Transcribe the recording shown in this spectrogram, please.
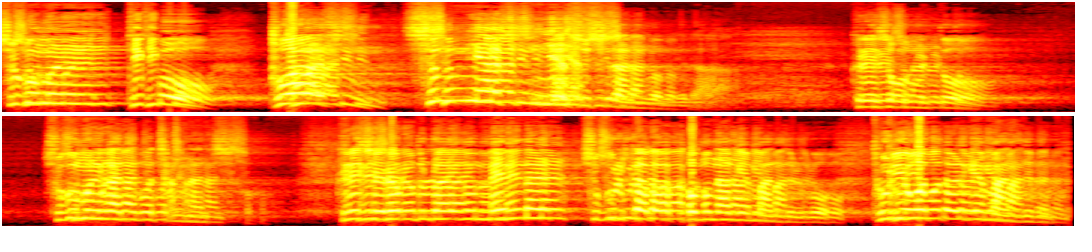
죽음을 딛고 부활하신 승리하신 예수시라는 겁니다. 그래서 오늘 또 죽음을 가지고 장난치고 그래서 여러분들로 하여금 맨날 죽을까봐 겁나게 만들고 두려워 떨게 만드는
